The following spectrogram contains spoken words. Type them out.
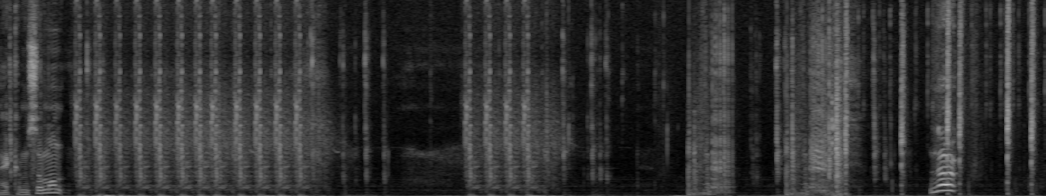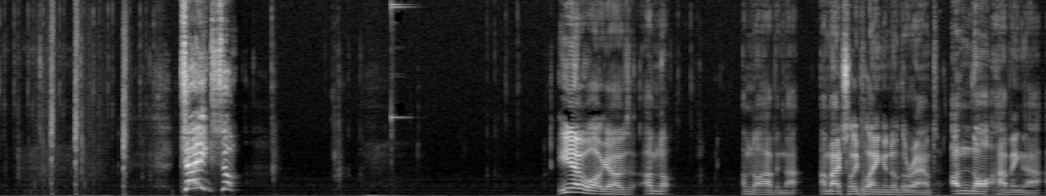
Here comes someone. No. Take some. You know what, guys? I'm not. I'm not having that. I'm actually playing another round. I'm not having that.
